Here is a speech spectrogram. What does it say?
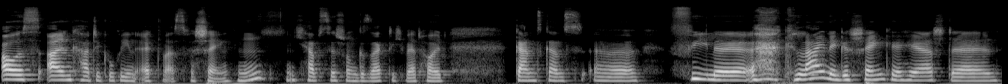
aus allen Kategorien etwas verschenken. Ich habe es ja schon gesagt, ich werde heute ganz, ganz äh, viele kleine Geschenke herstellen.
